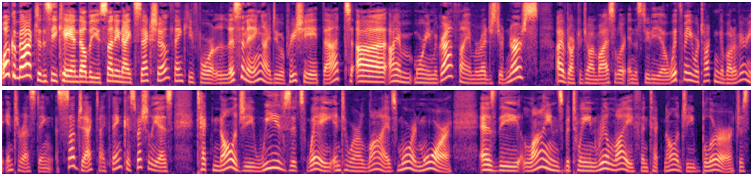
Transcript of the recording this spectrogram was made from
Welcome back to the CKNW Sunday Night Sex Show. Thank you for listening. I do appreciate that. Uh, I am Maureen McGrath. I am a registered nurse. I have Dr. John Weisler in the studio with me. We're talking about a very interesting subject, I think, especially as technology weaves its way into our lives more and more, as the lines between real life and technology blur just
